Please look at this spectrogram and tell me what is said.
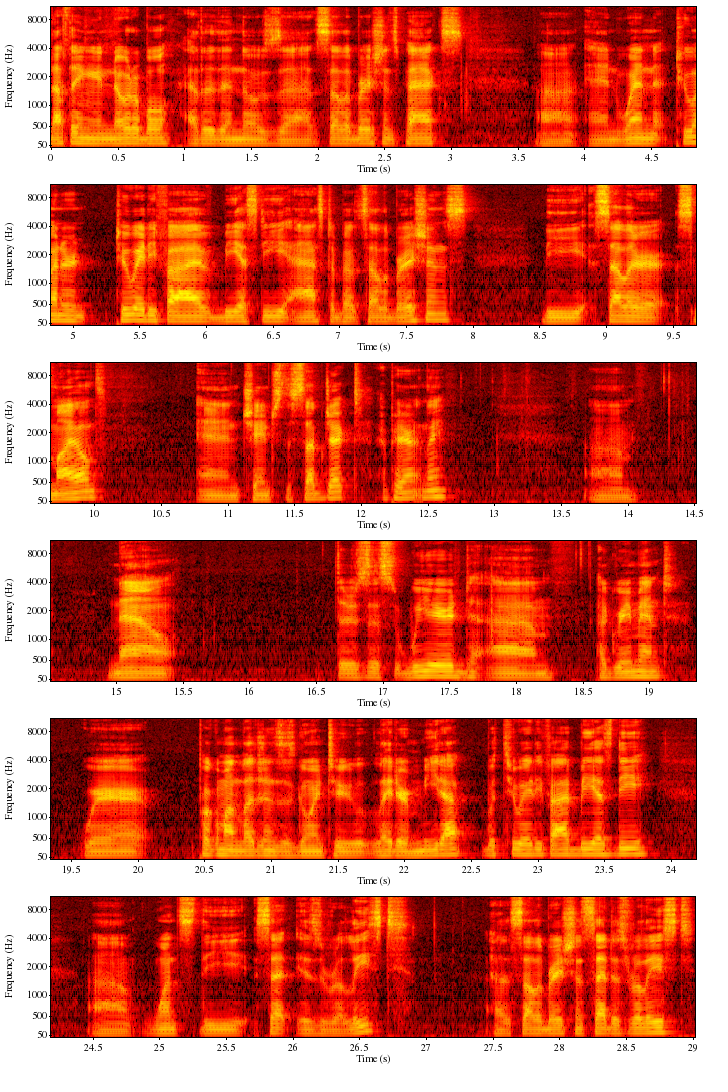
nothing notable other than those uh, celebrations packs. Uh, and when 200, 285 BSD asked about celebrations, the seller smiled and changed the subject, apparently. Um, now, there's this weird um, agreement where Pokemon Legends is going to later meet up with 285 BSD uh, once the set is released. A celebration set is released,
